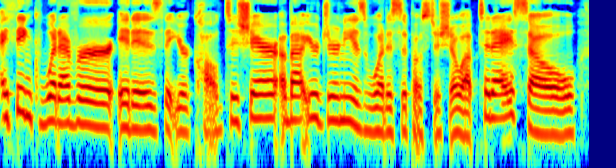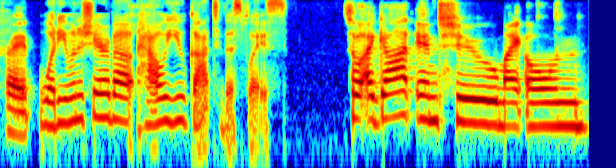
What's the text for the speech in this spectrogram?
I think whatever it is that you're called to share about your journey is what is supposed to show up today. So, right. what do you want to share about how you got to this place? So I got into my own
